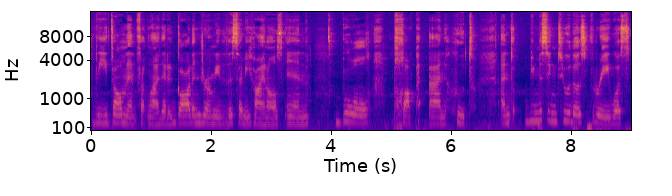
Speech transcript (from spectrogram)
the dominant front line that had gotten Germany to the semifinals in Bühl, Popp, and Huth. And be missing two of those three was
